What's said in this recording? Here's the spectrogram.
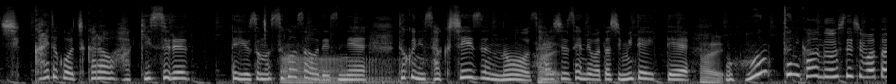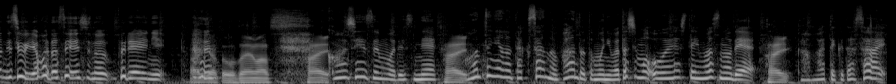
しっかりとこう力を発揮するっていうその凄さをですね特に昨シーズンの最終戦で私見ていて、はい、もう本当に感動してしまったんですよ山田選手のプレーに。ありがとうございます、はい、今シーズンもですね、はい、本当にあのたくさんのファンとともに私も応援していますので、はい、頑張ってください。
